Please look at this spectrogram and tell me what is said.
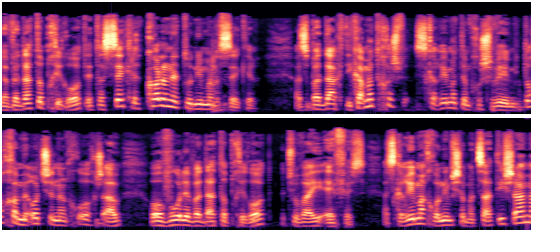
לוועדת הבחירות את הסקר, כל הנתונים על הסקר. אז בדקתי, כמה סקרים אתם חושבים? מתוך המאות שנערכו עכשיו, הועברו לוועדת הבחירות? התשובה היא אפס. הסקרים האחרונים שמצאתי שם,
